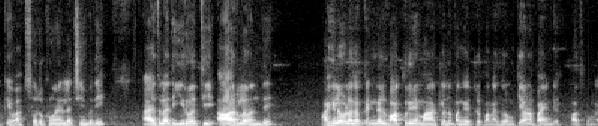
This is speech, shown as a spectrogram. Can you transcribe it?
ஓகேவா ஸோ ருக்குமணி லட்சுமிபதி. ஆயிரத்தி தொள்ளாயிரத்தி இருபத்தி ஆறில் வந்து அகில உலக பெண்கள் வாக்குரிமை மாநாட்டில் வந்து பங்கேற்றிருப்பாங்க. இது ஒரு முக்கியமான பாயிண்ட் பார்த்துக்கோங்க.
